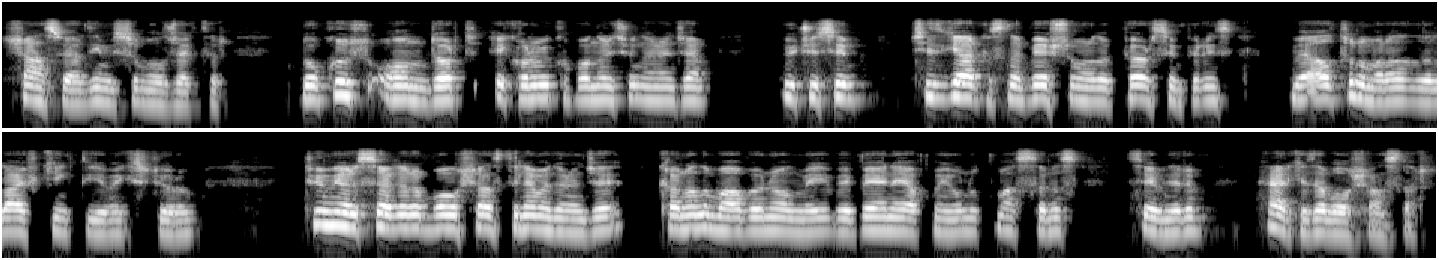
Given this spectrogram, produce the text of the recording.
şans verdiğim isim olacaktır. 9-14 ekonomik kuponlar için önereceğim 3 isim. Çizgi arkasında 5 numaralı Percy Prince ve 6 numaralı The Life King diyemek istiyorum. Tüm yarışlarlara bol şans dilemeden önce kanalıma abone olmayı ve beğeni yapmayı unutmazsanız sevinirim. Herkese bol şanslar.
